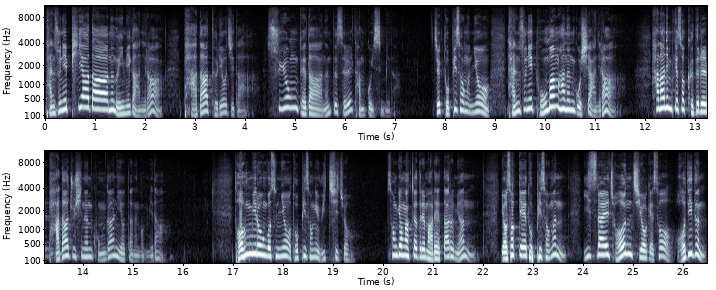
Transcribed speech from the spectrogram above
단순히 피하다는 의미가 아니라 받아들여지다, 수용되다는 뜻을 담고 있습니다. 즉 도피성은요. 단순히 도망하는 곳이 아니라 하나님께서 그들을 받아주시는 공간이었다는 겁니다. 더 흥미로운 것은요, 도피성의 위치죠. 성경학자들의 말에 따르면 여섯 개의 도피성은 이스라엘 전 지역에서 어디든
